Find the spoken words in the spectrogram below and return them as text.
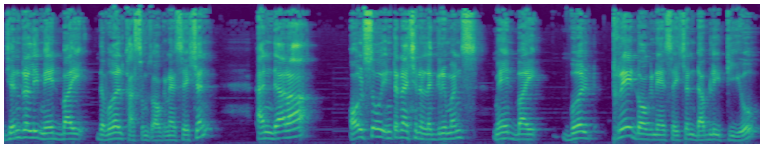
generally made by the world customs organization. And there are also international agreements made by world trade organization wto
